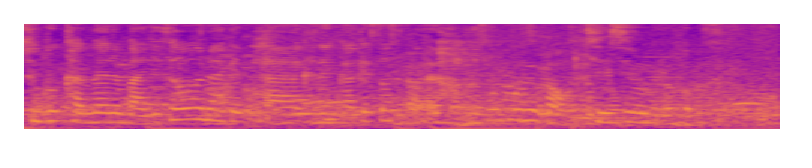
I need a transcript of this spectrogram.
중국 가면은 많이 서운하겠다 그 생각했었어요. 진심으로.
